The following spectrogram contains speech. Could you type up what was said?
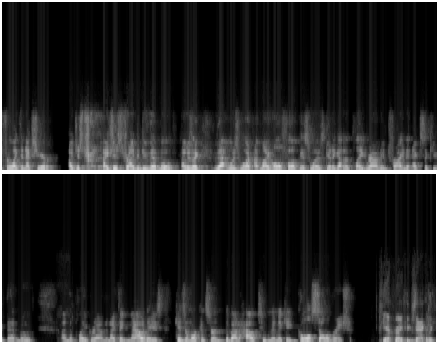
for like the next year, I just I just tried to do that move. I was like, that was what my whole focus was: getting out of the playground and trying to execute that move on the playground. And I think nowadays kids are more concerned about how to mimic a goal celebration. Yeah, right. Exactly.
